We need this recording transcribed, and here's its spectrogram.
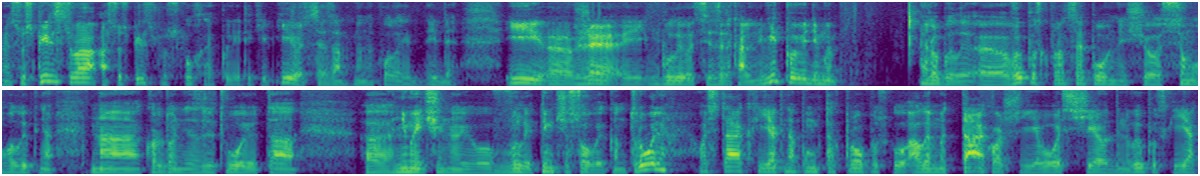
е, суспільства, а суспільство слухає політиків. І ось це замкнене коло йде. І е, вже були оці зеркальні відповіді. Ми Робили е, випуск про це повний, що 7 липня на кордоні з Литвою та Німеччиною ввели тимчасовий контроль, ось так, як на пунктах пропуску. Але ми також є ось ще один випуск, як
